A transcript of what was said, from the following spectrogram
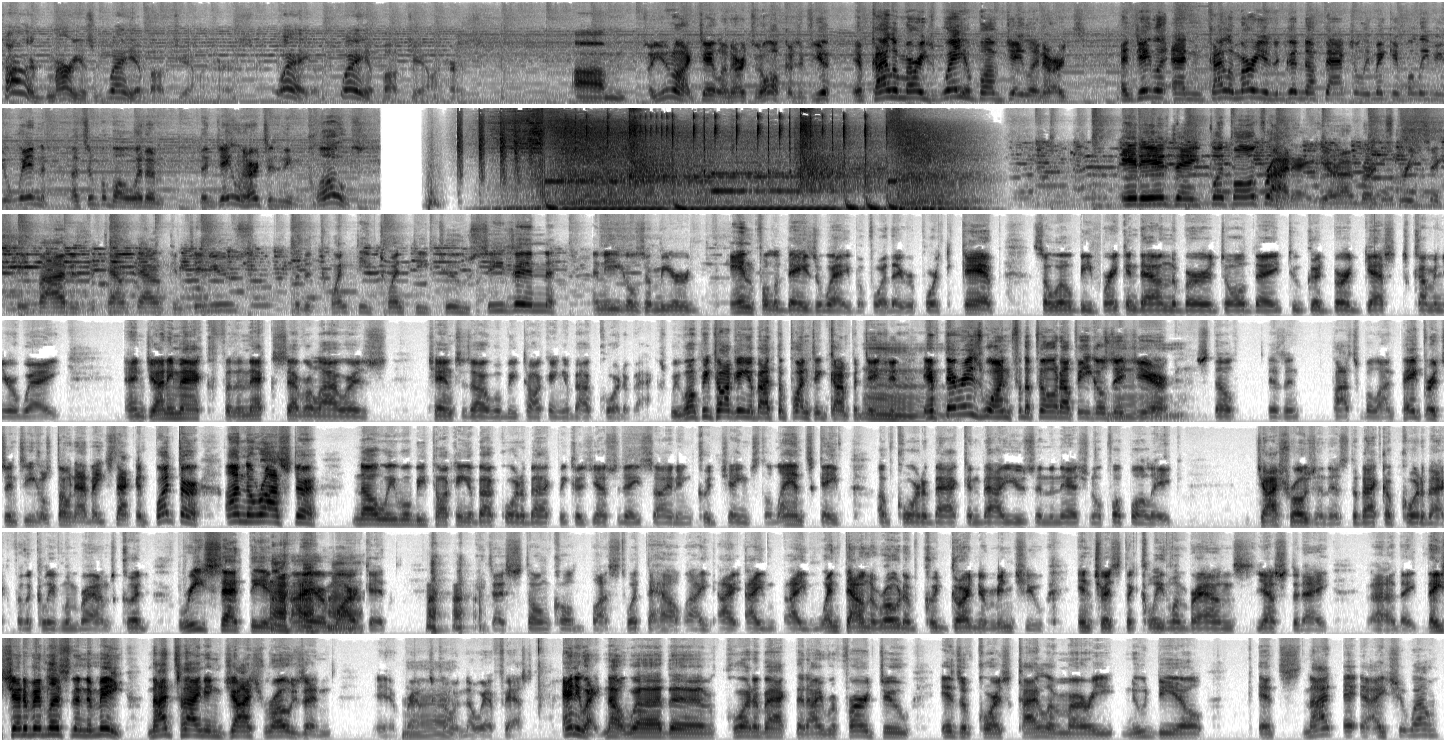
Kyler Murray is way above Jalen Hurts. Way, way above Jalen Hurts. Um, so you don't like Jalen Hurts at all, because if you if Kyler Murray's way above Jalen Hurts, and Jalen and Kyler Murray isn't good enough to actually make you believe you can win a Super Bowl with him then Jalen Hurts isn't even close. It is a football Friday here on Birds 365 as the countdown continues to the 2022 season. And the Eagles are mere handful of days away before they report to camp. So we'll be breaking down the birds all day. Two good bird guests coming your way and Johnny Mack for the next several hours. Chances are we'll be talking about quarterbacks. We won't be talking about the punting competition. Mm. If there is one for the Philadelphia Eagles this mm. year, still isn't possible on paper since Eagles don't have a second punter on the roster. No, we will be talking about quarterback because yesterday's signing could change the landscape of quarterback and values in the National Football League. Josh Rosen is the backup quarterback for the Cleveland Browns could reset the entire market. He's a stone cold bust. What the hell? I, I I I went down the road of could Gardner Minshew interest the Cleveland Browns yesterday. Uh, they they should have been listening to me, not signing Josh Rosen. Yeah, Browns yeah. going nowhere fast. Anyway, no, uh, the quarterback that I referred to is, of course, Kyler Murray, new deal it's not. I should. Well,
